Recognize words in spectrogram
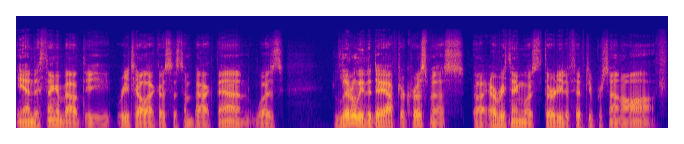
and the thing about the retail ecosystem back then was literally the day after Christmas, uh, everything was 30 to 50% off.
